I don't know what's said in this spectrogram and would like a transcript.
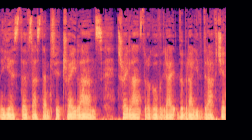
jest w zastępstwie Trey Lance. Trey Lance, którego wygrali, wybrali w drafcie,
